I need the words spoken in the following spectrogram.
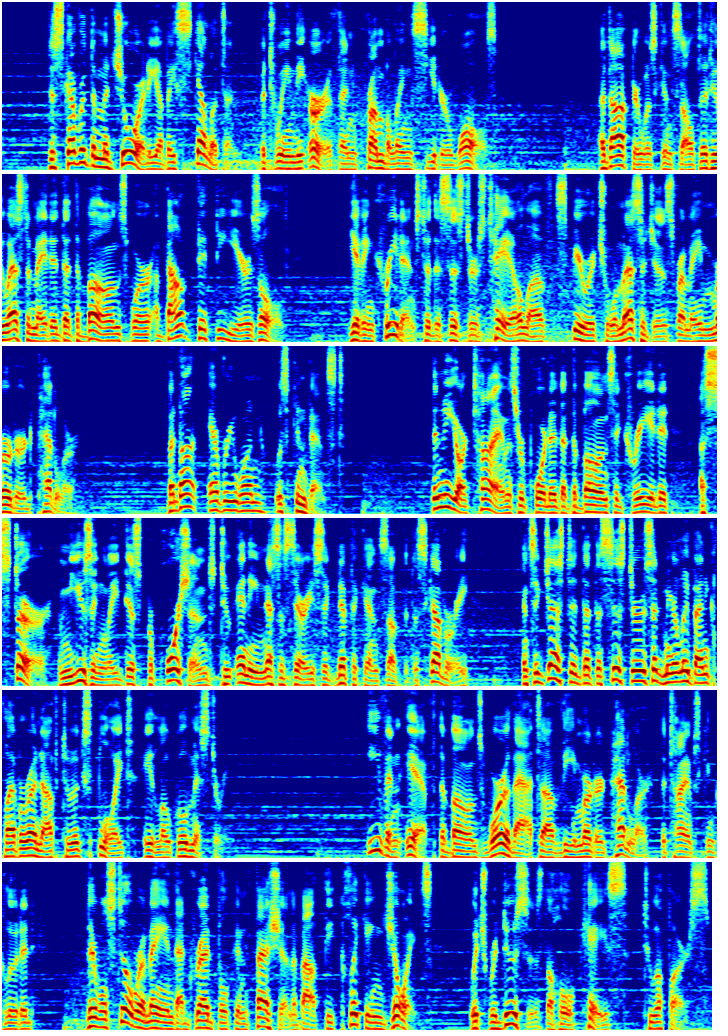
discovered the majority of a skeleton between the earth and crumbling cedar walls. A doctor was consulted who estimated that the bones were about 50 years old, giving credence to the sisters' tale of spiritual messages from a murdered peddler but not everyone was convinced. The New York Times reported that the bones had created a stir amusingly disproportioned to any necessary significance of the discovery and suggested that the sisters had merely been clever enough to exploit a local mystery. Even if the bones were that of the murdered peddler, the Times concluded, there will still remain that dreadful confession about the clicking joints which reduces the whole case to a farce.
